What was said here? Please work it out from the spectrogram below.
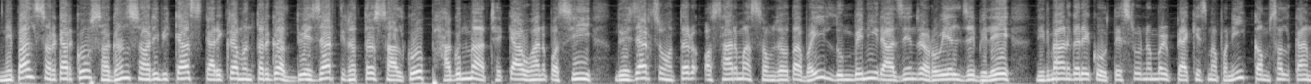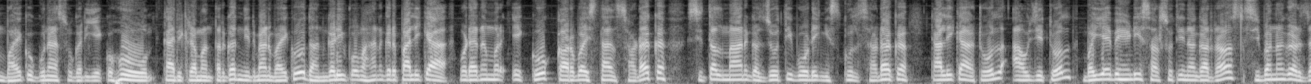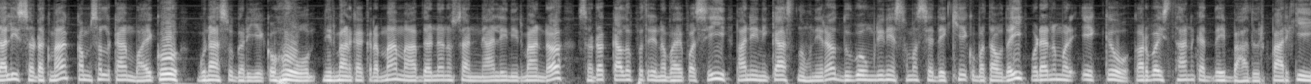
नेपाल सरकारको सघन शहरी विकास कार्यक्रम अन्तर्गत दुई हजार त्रिहत्तर सालको फागुनमा ठेक्का आह्वानपछि दुई हजार चौहत्तर असारमा सम्झौता भई लुम्बेनी राजेन्द्र रोयल जेभीले निर्माण गरेको तेस्रो नम्बर प्याकेजमा पनि कमसल काम भएको गुनासो गरिएको हो। कार्यक्रम अन्तर्गत निर्माण भएको धनगढी उपमहानगरपालिका वडा नम्बर एकको कर्बस्थान सडक शीतलमार्ग ज्योति बोर्डिङ स्कुल सडक कालिका टोल आउजी टोल बैयाबेहेडी सरस्वती नगर र शिवनगर जाली सडकमा कमसल काम भएको गुनासो गरिएको हो। निर्माणका क्रममा मापदण्ड अनुसार नाली निर्माण र सडक कालोपत्रे नभएपछि पानी निकास नहुने र दुबो उम्रिने समस्या देखिएको बताउँदै वडा नम्बर एकको कर्बस्थानका देव बहादुर पार्की।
